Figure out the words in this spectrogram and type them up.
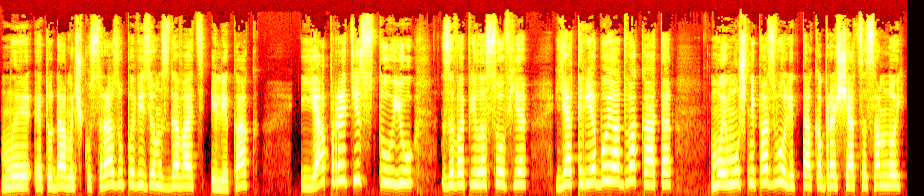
«Мы эту дамочку сразу повезем сдавать или как?» «Я протестую!» — завопила Софья. «Я требую адвоката. Мой муж не позволит так обращаться со мной.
